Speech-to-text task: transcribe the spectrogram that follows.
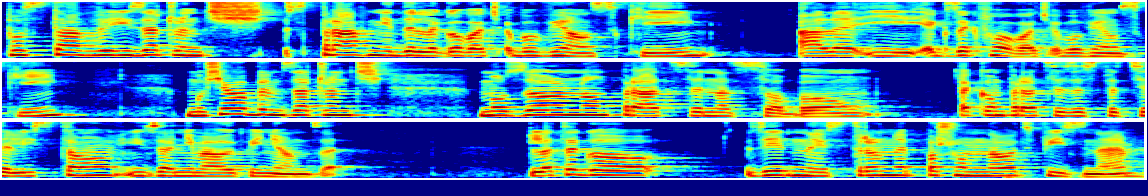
postawy i zacząć sprawnie delegować obowiązki, ale i egzekwować obowiązki, musiałabym zacząć mozolną pracę nad sobą, taką pracę ze specjalistą i za niemałe pieniądze. Dlatego z jednej strony poszłam na łatwiznę,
